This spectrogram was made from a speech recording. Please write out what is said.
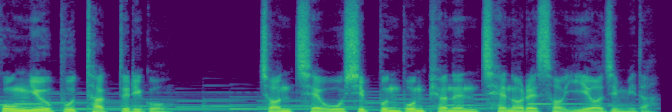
공유 부탁드리고 전체 50분 본편은 채널에서 이어집니다.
